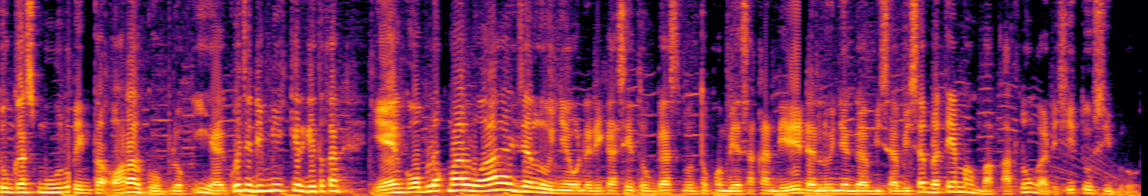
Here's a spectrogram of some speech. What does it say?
tugas mulu pinter orang goblok. Iya gue jadi mikir gitu kan ya yang goblok malu aja lu nya udah dikasih tugas untuk membiasakan diri dan lu nya nggak bisa bisa berarti emang bakat lu nggak di situ sih bro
